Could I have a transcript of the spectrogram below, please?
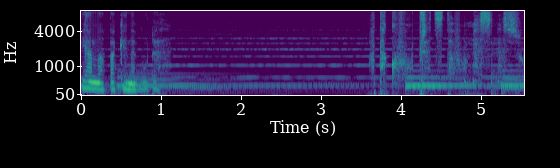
Jana taky nebude. A takovou představu nesnesu.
